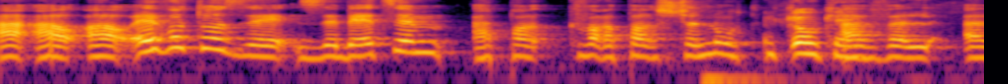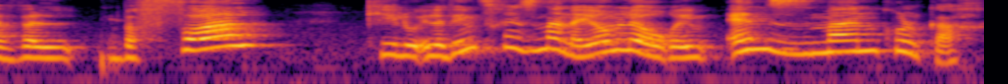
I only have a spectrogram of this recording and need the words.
אה, האוהב אותו זה, זה בעצם הפר, כבר הפרשנות, אוקיי. אבל, אבל בפועל כאילו, ילדים צריכים זמן, היום להורים אין זמן כל כך.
